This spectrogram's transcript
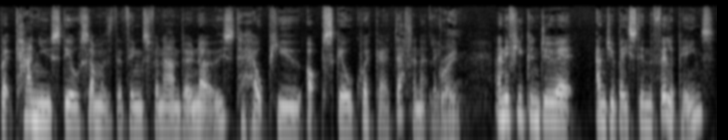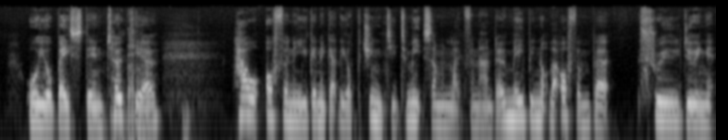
but can you steal some of the things Fernando knows to help you upskill quicker? Definitely. Great. And if you can do it and you're based in the Philippines or you're based in Tokyo, how often are you going to get the opportunity to meet someone like Fernando? Maybe not that often, but through doing it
